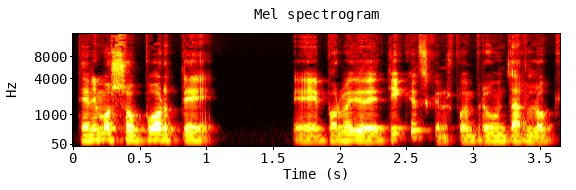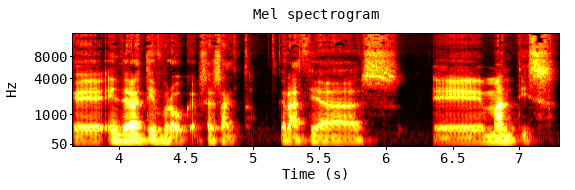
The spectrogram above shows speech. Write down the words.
tenemos soporte eh, por medio de tickets que nos pueden preguntar lo que. Interactive Brokers, exacto. Gracias, eh, Mantis.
